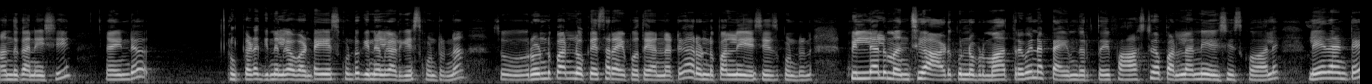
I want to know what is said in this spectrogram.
అందుకనేసి. అండ్ ఇక్కడ గిన్నెలుగా వంట చేసుకుంటూ గిన్నెలు కడిగేసుకుంటున్నా సో రెండు పనులు ఒకేసారి అయిపోతాయి అన్నట్టుగా రెండు పనులు చేసేసుకుంటున్నా. పిల్లలు మంచిగా ఆడుకున్నప్పుడు మాత్రమే నాకు టైం దొరుకుతాయి. ఫాస్ట్గా పనులన్నీ వేసేసుకోవాలి లేదంటే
